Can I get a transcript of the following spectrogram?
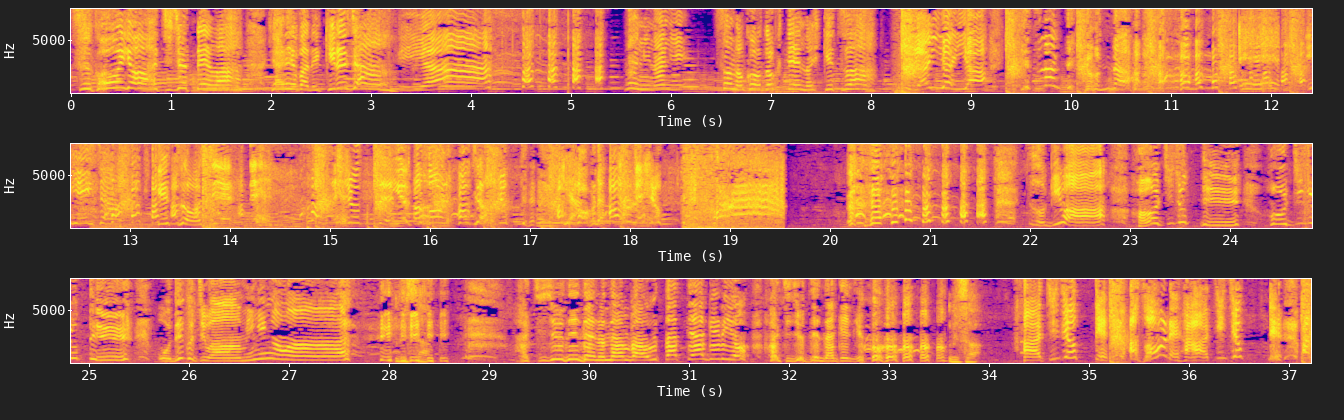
すごいよ、80点は。やればできるじゃん。いやー。なになにその高得点の秘訣は？いやいやいや、秘訣なんてそんな。え えー、いいじゃん。秘訣を教えて。80点。いや、ほら、80点。いや、ほら、80点。次は、80点、80点。お出口は右側。80年代のナンバー歌ってあげるよ。80点だけに。うざ。80点、あ、それ80点、あ、それ80点、あ、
